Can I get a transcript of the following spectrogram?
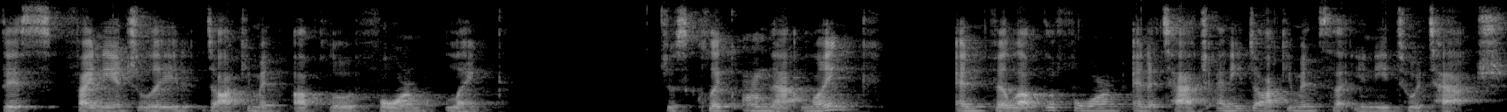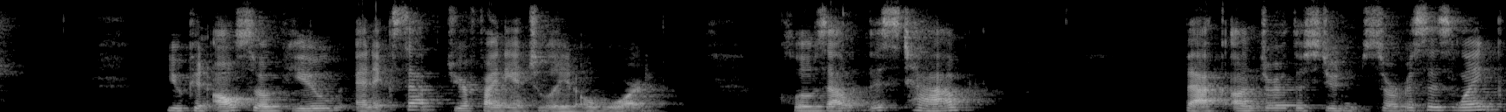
this financial aid document upload form link. Just click on that link and fill out the form and attach any documents that you need to attach. You can also view and accept your financial aid award. Close out this tab. Back under the Student Services link,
